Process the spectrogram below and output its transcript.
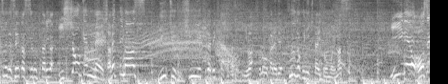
い集めて生活する2人が一生懸命喋っています。YouTube 収益ができた暁にはそのお金で風俗に行きたいと思います。いいねを押せ！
